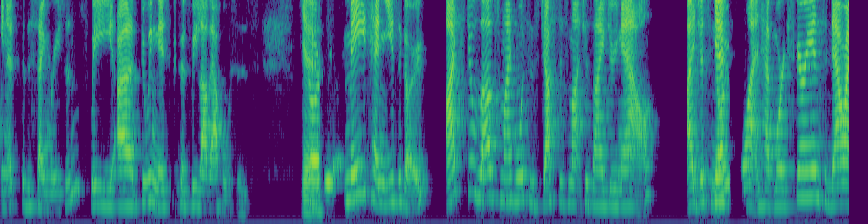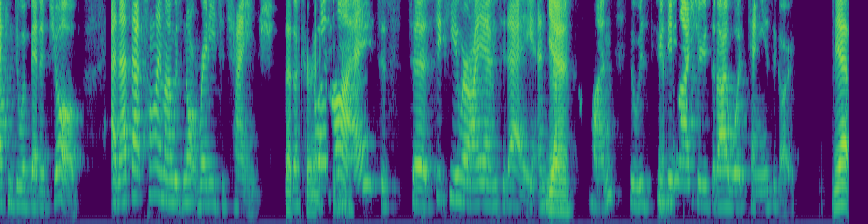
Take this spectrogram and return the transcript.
in it for the same reasons. We are doing this because we love our horses. Yeah. So, me 10 years ago, I still loved my horses just as much as I do now. I just know Yeah. more and have more experience, and now I can do a better job. And at that time, I was not ready to change. That's so correct, Who am yeah. I to, to sit here where I am today and Yeah. judge someone who is who's in my shoes that I was 10 years ago? Yep,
